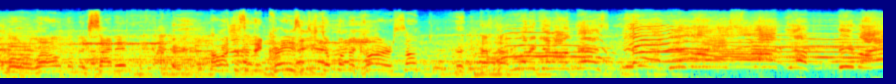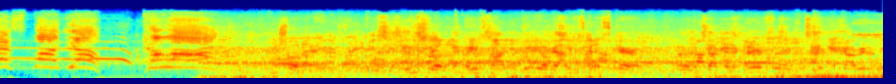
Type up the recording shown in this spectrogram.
I'm overwhelmed. I'm excited. I want to do something crazy. Just jump on a car or something. You want to get on this? Viva España! Viva España! Come on! You showed up. You showed up. But he's talking to me. Okay, I'm just gonna scare him. Chuck in the curves and got rid of the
